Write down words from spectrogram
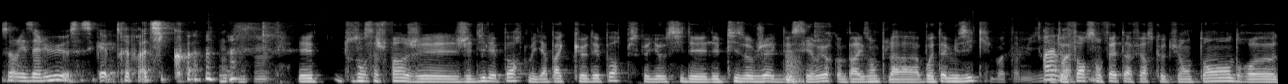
ça on les a lus, ça c'est quand même très pratique quoi. et tout en sachant, j'ai dit les portes, mais il n'y a pas que des portes puisqu'il y a aussi des, des, petits objets avec des serrures comme par exemple la boîte à musique, boîte à musique. qui te force en fait à faire ce que tu entends. Euh,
